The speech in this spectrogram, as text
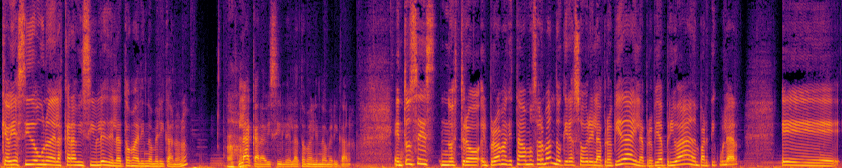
Que había sido una de las caras visibles de la toma del indoamericano, ¿no? Ajá. La cara visible de la toma del indoamericano. Entonces, nuestro, el programa que estábamos armando, que era sobre la propiedad y la propiedad privada en particular, eh,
